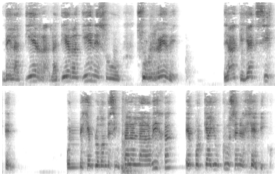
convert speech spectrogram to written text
de la tierra. La tierra tiene sus su redes, ya que ya existen. Por ejemplo, donde se instalan las abejas es porque hay un cruce energético.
